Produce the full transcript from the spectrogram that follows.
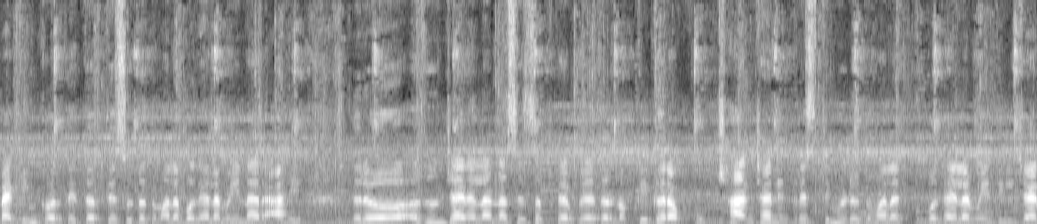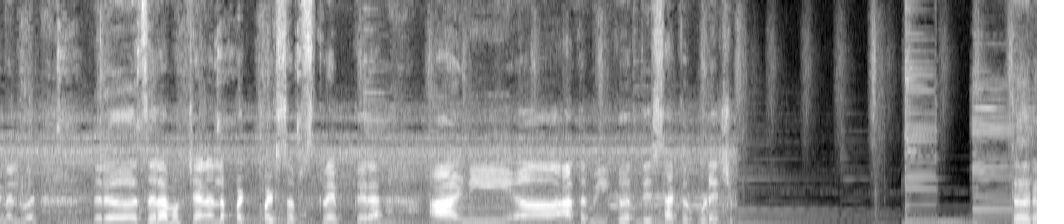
पॅकिंग करते तर ते सुद्धा तुम्हाला बघायला मिळणार आहे. तर अजून चॅनलला नसेल सबस्क्राईब केलं तर नक्की करा. खूप छान छान इंटरेस्टिंग व्हिडिओ तुम्हाला बघायला मिळतील चॅनलवर तर चला मग चॅनलला पटपट सबस्क्राईब करा. आणि आता मी करते साखरपुड्याची तर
